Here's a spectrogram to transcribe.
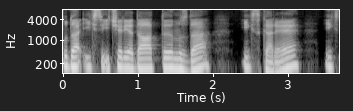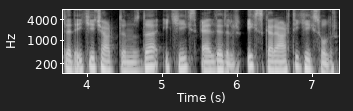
Bu da x'i içeriye dağıttığımızda x kare, x ile de 2'yi çarptığımızda 2x elde edilir. x kare artı 2x olur.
